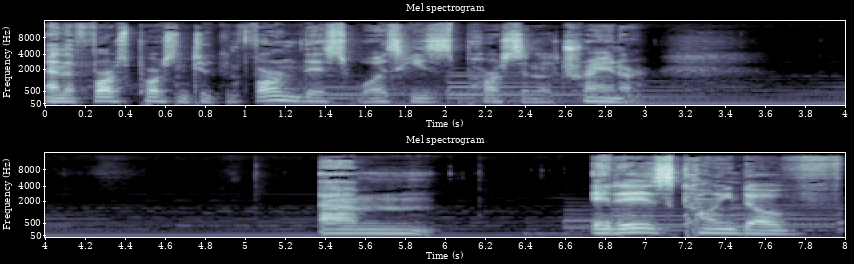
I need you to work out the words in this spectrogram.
And the first person to confirm this was his personal trainer. Um it is kind of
